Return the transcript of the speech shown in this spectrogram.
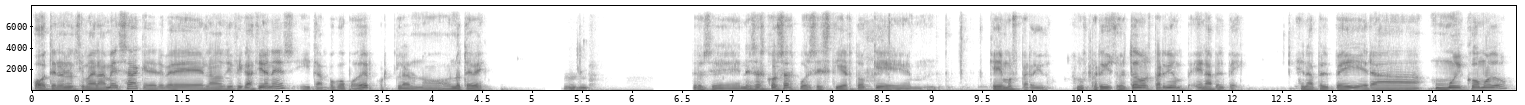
O tenerlo encima de la mesa, querer ver las notificaciones y tampoco poder, porque claro, no, no te ve. Entonces, en esas cosas, pues es cierto que, hemos perdido. Hemos perdido. Sobre todo hemos perdido en, Apple Pay. En Apple Pay era muy cómodo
